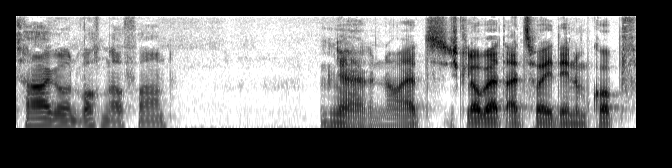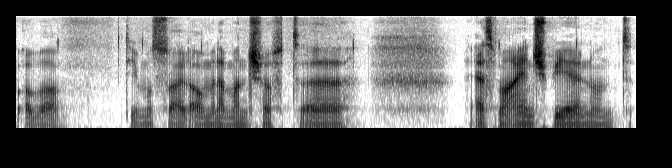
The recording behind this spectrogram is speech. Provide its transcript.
Tage und Wochen erfahren. Ja, genau. Hat, ich glaube, er hat ein, zwei Ideen im Kopf, aber die musst du halt auch mit der Mannschaft äh, erstmal einspielen und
